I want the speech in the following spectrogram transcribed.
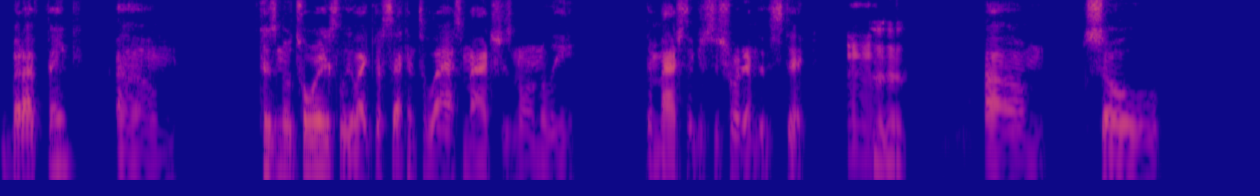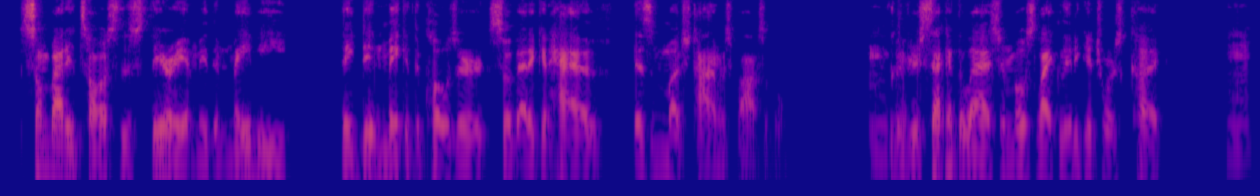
but I think um because notoriously like the second to last match is normally the match that gets the short end of the stick. Mm. hmm Um so somebody tossed this theory at me that maybe they didn't make it the closer so that it could have as much time as possible. Okay. if you're second to last, you're most likely to get yours cut. Mhm.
